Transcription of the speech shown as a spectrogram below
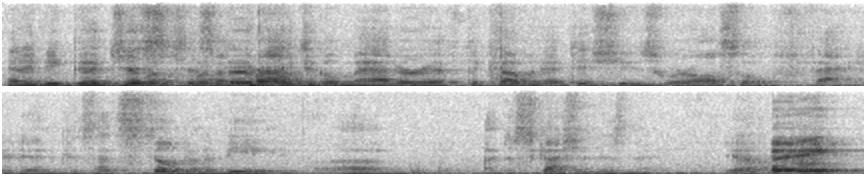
And it'd be good just But- as but a practical matter if the covenant issues were also factored in, because that's still going to be uh, a discussion, isn't it? Yeah. Hey,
